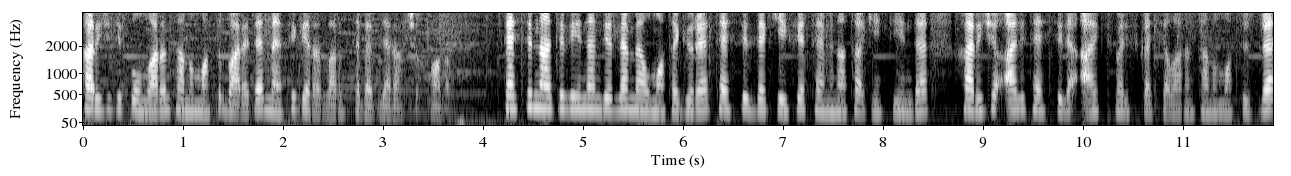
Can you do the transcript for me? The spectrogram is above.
Xarici diplomların tanınması barədə mənfi qərarların səbəbləri açıqlanıb. Təhsil Nazirliyindən verilən məlumata görə, Təhsildə Keyfiyyət Təminatı Agentliyində xarici ali təhsilə aid kvalifikasiyaların tanınması üzrə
